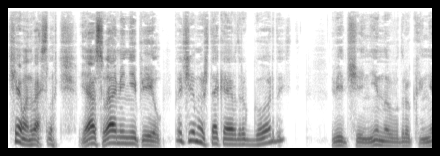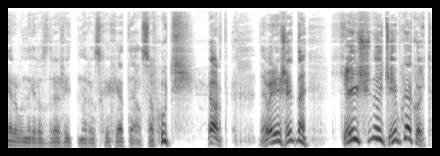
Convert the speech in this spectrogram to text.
Чем он вас лучше? Я с вами не пил. Почему ж такая вдруг гордость? Ветчининов вдруг нервно и раздражительно расхохотался. Фу, черт! Да вы решительно хищный тип какой-то.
